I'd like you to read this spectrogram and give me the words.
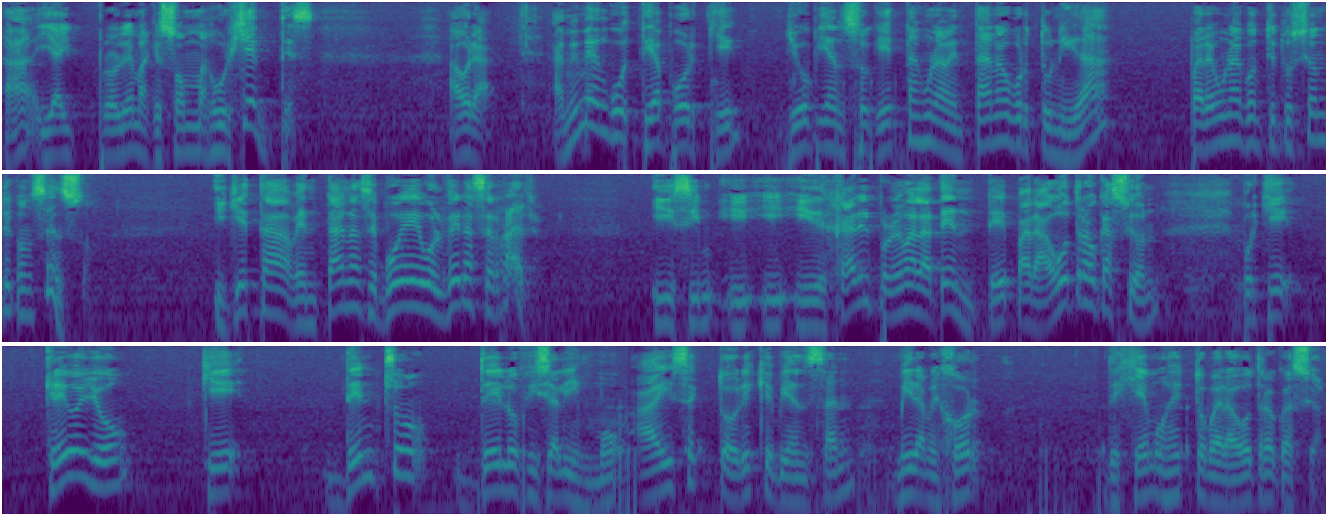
¿ah? y hay problemas que son más urgentes. Ahora, a mí me angustia porque yo pienso que esta es una ventana de oportunidad para una constitución de consenso y que esta ventana se puede volver a cerrar y, y dejar el problema latente para otra ocasión porque creo yo que dentro del oficialismo hay sectores que piensan, mira, mejor dejemos esto para otra ocasión.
